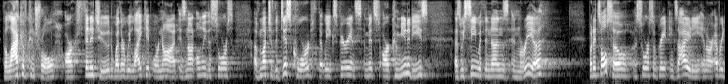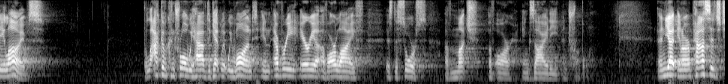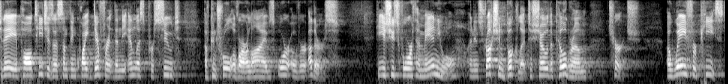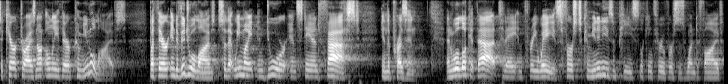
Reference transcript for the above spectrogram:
The lack of control, our finitude, whether we like it or not, is not only the source of much of the discord that we experience amidst our communities, as we see with the nuns and Maria, but it's also a source of great anxiety in our everyday lives. The lack of control we have to get what we want in every area of our life is the source of much of our anxiety and trouble. And yet, in our passage today, Paul teaches us something quite different than the endless pursuit of control over our lives or over others. He issues forth a manual, an instruction booklet to show the pilgrim church a way for peace to characterize not only their communal lives but their individual lives, so that we might endure and stand fast in the present. And we'll look at that today in three ways. First, communities of peace, looking through verses 1 to 5.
